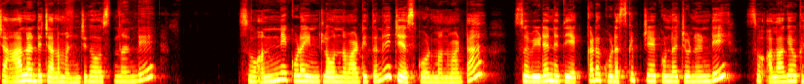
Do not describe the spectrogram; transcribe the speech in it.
చాలా అంటే చాలా మంచిగా వస్తుందండి. సో అన్నీ కూడా ఇంట్లో ఉన్న వాటితోనే చేసుకోవడం అనమాట సో వీడియోని అయితే ఎక్కడ కూడా స్కిప్ చేయకుండా చూడండి. సో అలాగే ఒక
